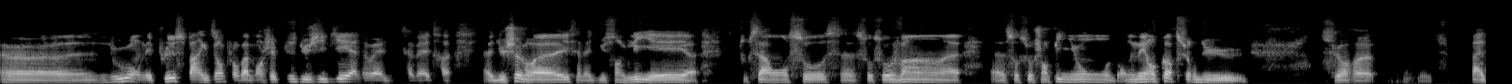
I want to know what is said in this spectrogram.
Euh, nous, on est plus, par exemple, on va manger plus du gibier à Noël. Ça va être du chevreuil, ça va être du sanglier, tout ça en sauce, euh, sauce au vin, euh, euh, sauce aux champignons. On est encore sur du, sur pas,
